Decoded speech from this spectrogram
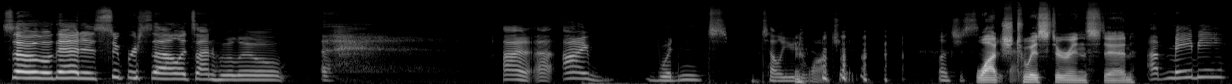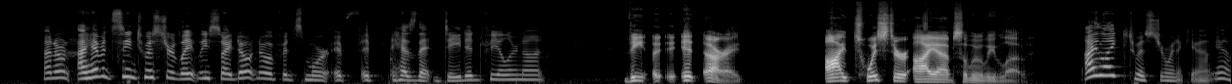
So that is Supercell. It's on Hulu. I I, I wouldn't tell you to watch it. Let's just Watch. Twister instead. Uh, maybe I don't. I haven't seen Twister lately, so I don't know if it's more if if it has that dated feel or not. The it, it all right. I Twister I absolutely love. I liked Twister when it came out. Yeah.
